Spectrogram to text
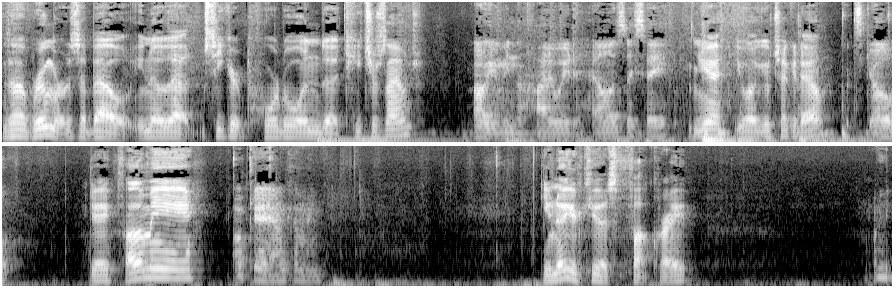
The rumors about, you know, that secret portal in the teacher's lounge? Oh, you mean the highway to hell, as they say? Yeah, you wanna go check it out? Let's go. Okay, follow me. Okay, I'm coming. You know you're cute as fuck, right? Wait.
